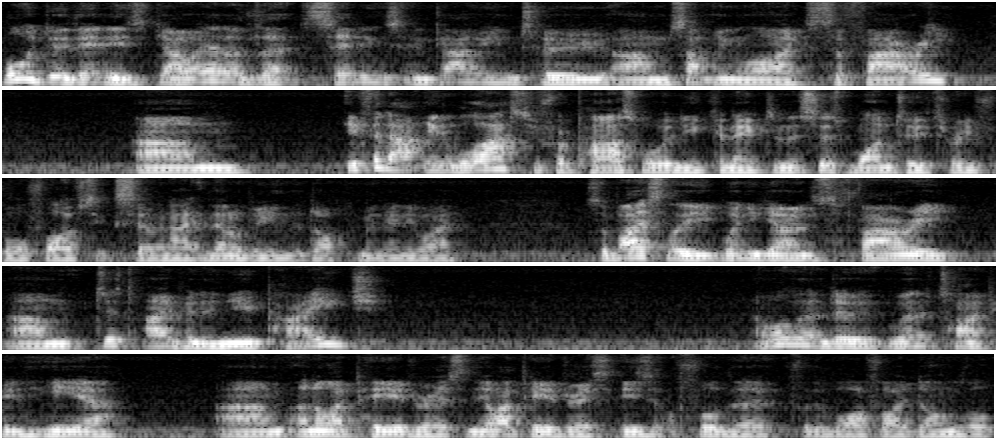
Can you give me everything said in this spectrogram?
What we do then is go out of that settings and go into um, something like Safari. Um, if it, it will ask you for a password when you connect, and it's just one, two, three, four, five, six, seven, eight, and that'll be in the document anyway. So basically, when you go into Safari, um, just open a new page. And what we're going to do, we're going to type in here um, an IP address, and the IP address is for the for the Wi-Fi dongle.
